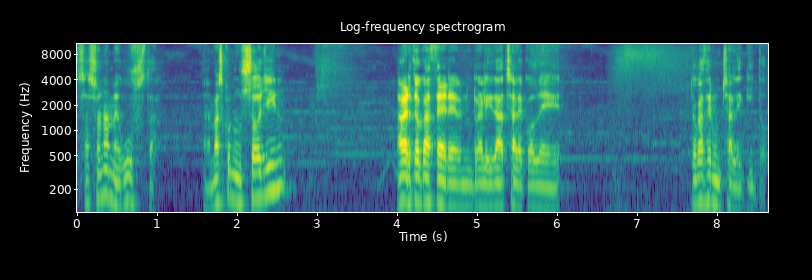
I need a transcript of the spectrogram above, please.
Esa zona me gusta. Además con un Sojin... A ver, tengo que hacer en realidad chaleco de... Tengo que hacer un chalequito.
